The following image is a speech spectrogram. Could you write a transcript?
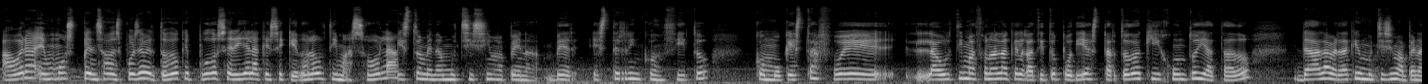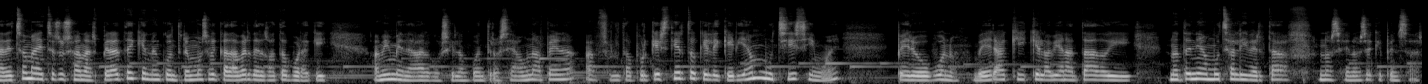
ahora hemos pensado, después de ver todo, que pudo ser ella la que se quedó la última sola. Esto me da muchísima pena, ver este rinconcito como que esta fue la última zona en la que el gatito podía estar todo aquí junto y atado, da la verdad que muchísima pena. De hecho me ha dicho Susana, espérate que no encontremos el cadáver del gato por aquí. A mí me da algo si lo encuentro, o sea, una pena absoluta, porque es cierto que le querían muchísimo, ¿eh? Pero bueno, ver aquí que lo habían atado y no tenía mucha libertad, no sé, no sé qué pensar.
